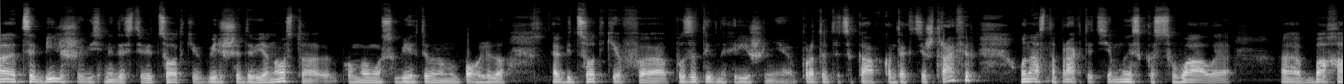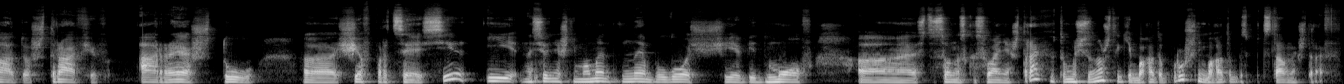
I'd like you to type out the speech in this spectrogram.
Е, Це більше 80%, більше 90%, по моєму суб'єктивному погляду, відсотків е, позитивних рішень проти ТЦК в контексті штрафів. У нас на практиці ми скасували е, багато штрафів, арешту ще в процесі, і на сьогоднішній момент не було ще відмов стосовно скасування штрафів, тому що знову ж таки багато порушень, багато безпідставних штрафів.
